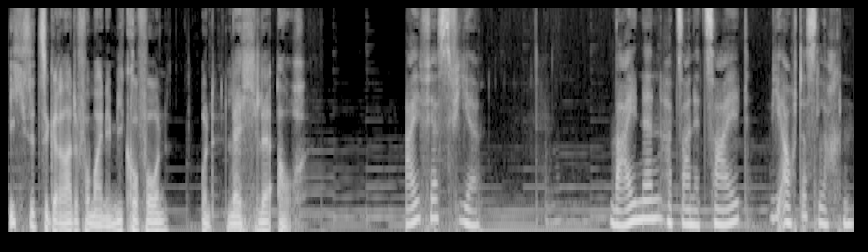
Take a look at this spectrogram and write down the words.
Ich sitze gerade vor meinem Mikrofon und lächle auch. 3 Vers 4 Weinen hat seine Zeit, wie auch das Lachen.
